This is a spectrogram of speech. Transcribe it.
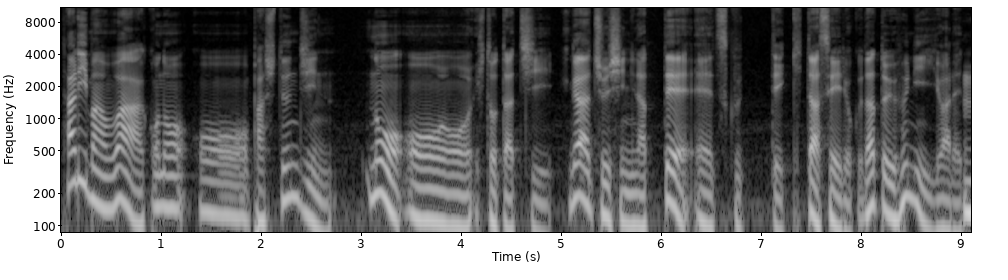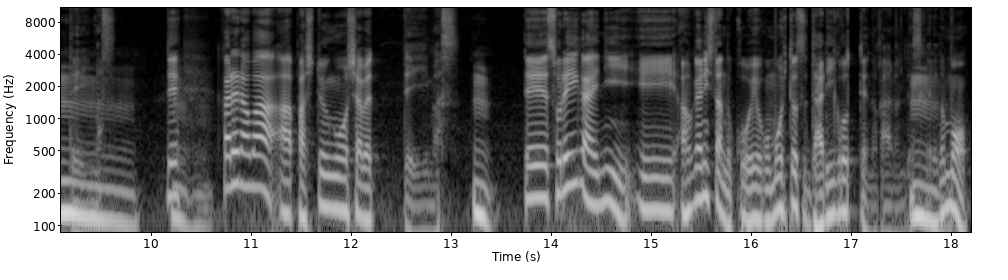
タリバンはこのおパシュトゥン人のお人たちが中心になって、えー作ってきた勢力だというふうに言われています。うんでうん彼らはあパシュトゥン語を喋っています。うん。でそれ以外に、えーアフガニスタンの公用語もう一つダリ語っていうのがあるんですけれども、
